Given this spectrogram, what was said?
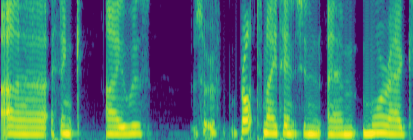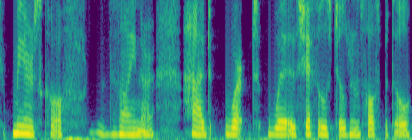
uh, I think I was sort of brought to my attention. Um, Morag Myerscough, designer, had worked with Sheffield's Children's Hospital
